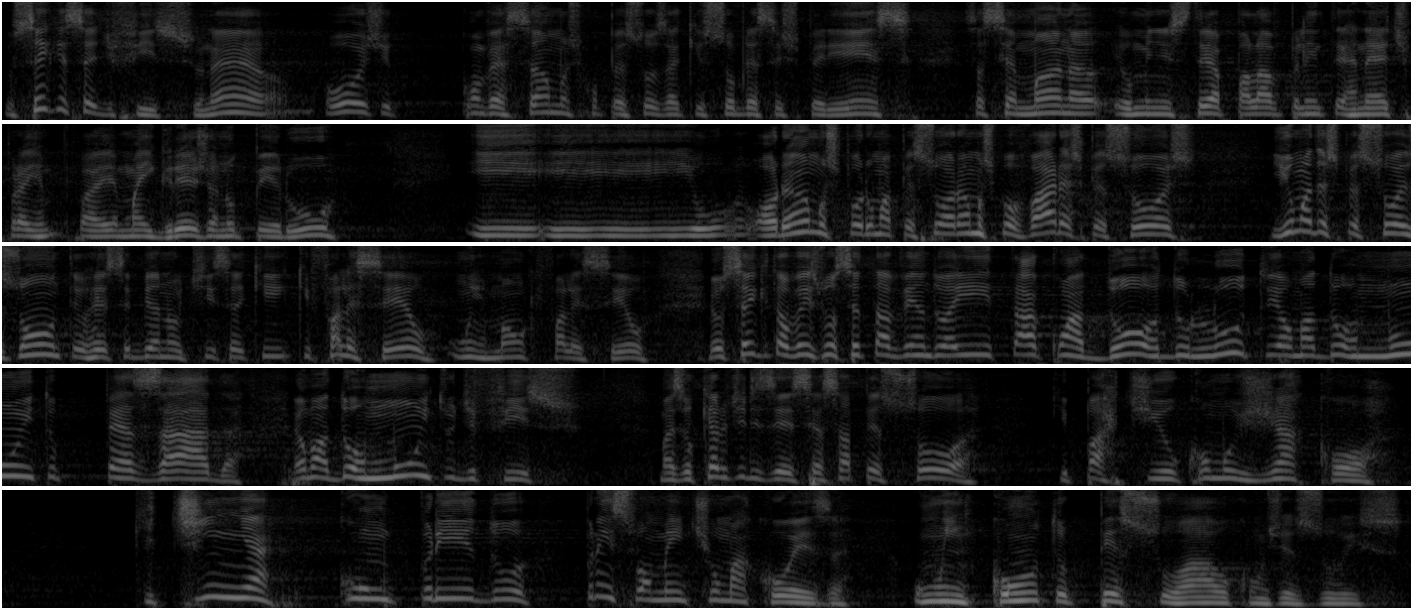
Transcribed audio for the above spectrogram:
Eu sei que isso é difícil, né? Hoje conversamos com pessoas aqui sobre essa experiência. Essa semana eu ministrei a palavra pela internet para uma igreja no Peru. e, e, e, oramos por uma pessoa, oramos por várias pessoas. E uma das pessoas ontem eu recebi a notícia aqui que faleceu, um irmão que faleceu. Eu sei que talvez você está vendo aí, está com a dor do luto e é uma dor muito pesada, é uma dor muito difícil. Mas eu quero te dizer, se essa pessoa que partiu como Jacó, que tinha cumprido principalmente uma coisa, um encontro pessoal com Jesus,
